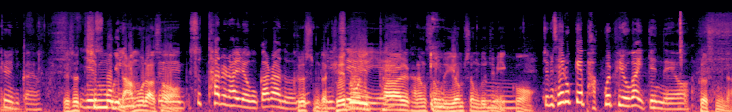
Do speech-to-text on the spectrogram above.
그러니까요. 그래서 침묵이 민- 나무라서 예, 수탈을 하려고 깔아놓은 그렇습니다. 궤도 이탈 가능성도 위험성도 좀 있고 좀 새롭게 바꿀 필요가 있겠네요. 그렇습니다.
